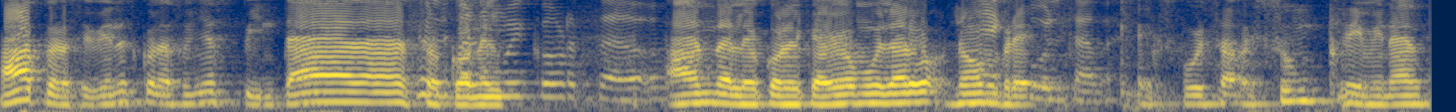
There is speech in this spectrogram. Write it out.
Ah, pero si vienes con las uñas pintadas o con el... muy corta. Ándale, o con el cabello muy largo. No, hombre. Expulsada. Expulsado. Es un criminal.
